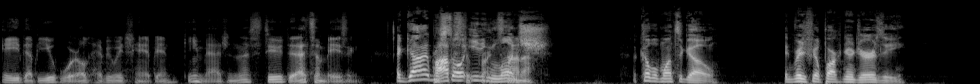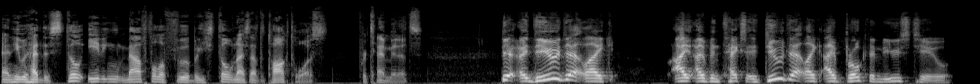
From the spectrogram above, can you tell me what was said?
AEW World Heavyweight Champion. Can you imagine this, dude? That's amazing. A guy we Props saw eating Prince lunch a couple months ago in Ridgefield Park, New Jersey, and he had this still eating mouthful of food, but he's still nice enough to talk to us for ten minutes. Dude, a dude that like I, I've been texting a dude that like I broke the news to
